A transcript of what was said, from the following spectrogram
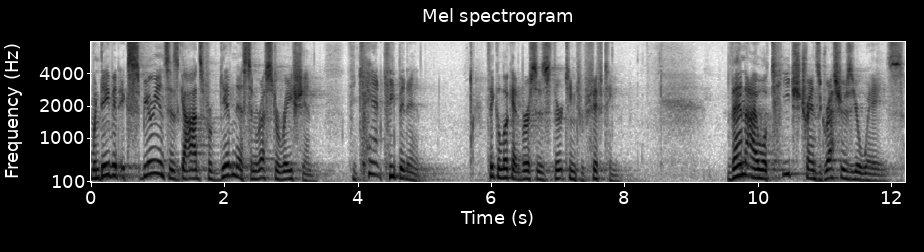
When David experiences God's forgiveness and restoration, he can't keep it in. Take a look at verses 13 through 15. Then I will teach transgressors your ways,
